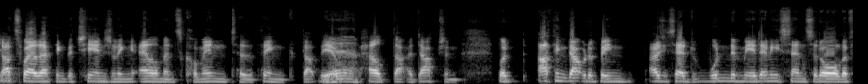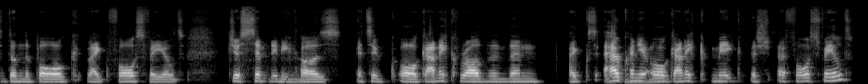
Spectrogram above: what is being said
that's where I think the changeling elements come into the thing that they Yeah. have helped that adaptation. But I think that would have been, as you said, wouldn't have made any sense at all if it done the Borg like force field, just simply Mm. because it's a organic rather than like how can Mm. you organic make a, a force field?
